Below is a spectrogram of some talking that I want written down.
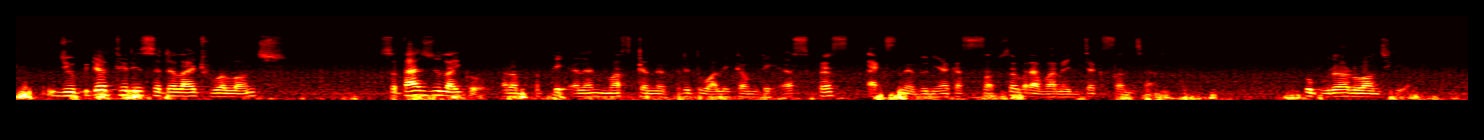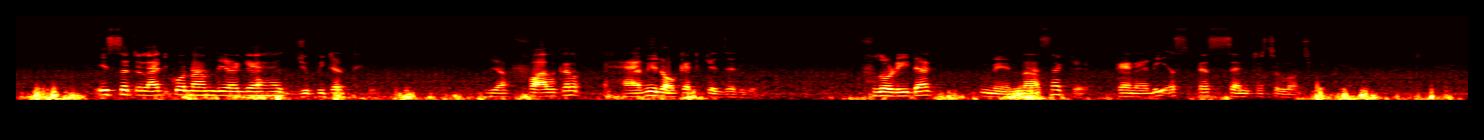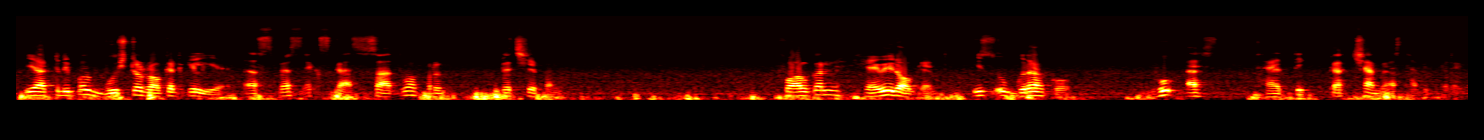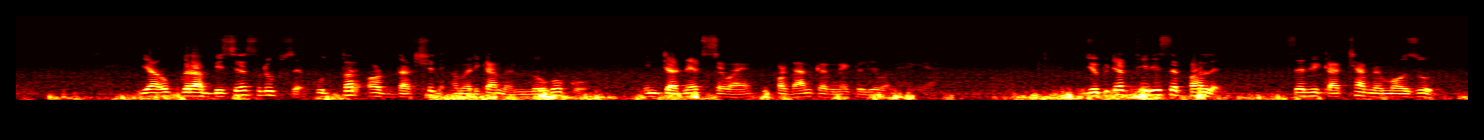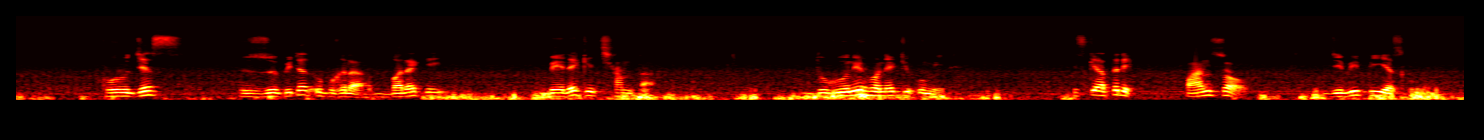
Jupiter three satellite हुआ launch 27 जुलाई को अरबपति एलन मस्क के नेतृत्व वाली कंपनी स्पेस एक्स ने दुनिया का सबसे बड़ा वाणिज्यिक संचार उपग्रह लॉन्च किया। इस सैटेलाइट को नाम दिया गया है जुपिटर थ्री यह फाल्कन हैवी रॉकेट के ज़रिए फ्लोरिडा में नासा के कैनेडी स्पेस सेंटर से लॉन्च किया गया। यह ट्रिपल बूस्टर रॉकेट के लिए स्पेस एक्स का सातवां प्रक्षेपण। फॉल्कन हेवी रॉकेट इस उपग्रह को भू स्थैतिक कक्षा में स्थापित करेगा। यह उपग्रह विशेष रूप से उत्तर और दक्षिण अमेरिका में लोगों को इंटरनेट सेवाएँ प्रदान करने के लिए बनाया गया है। जुपिटर थ्री से पहले से भी कक्षा में मौजूद क्रूजेस जुपिटर उपग्रह बड़े की बेरे की क्षमता दुगुनी होने की उम्मीद है इसके अतिरिक्त 500 जीबीपीएस को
